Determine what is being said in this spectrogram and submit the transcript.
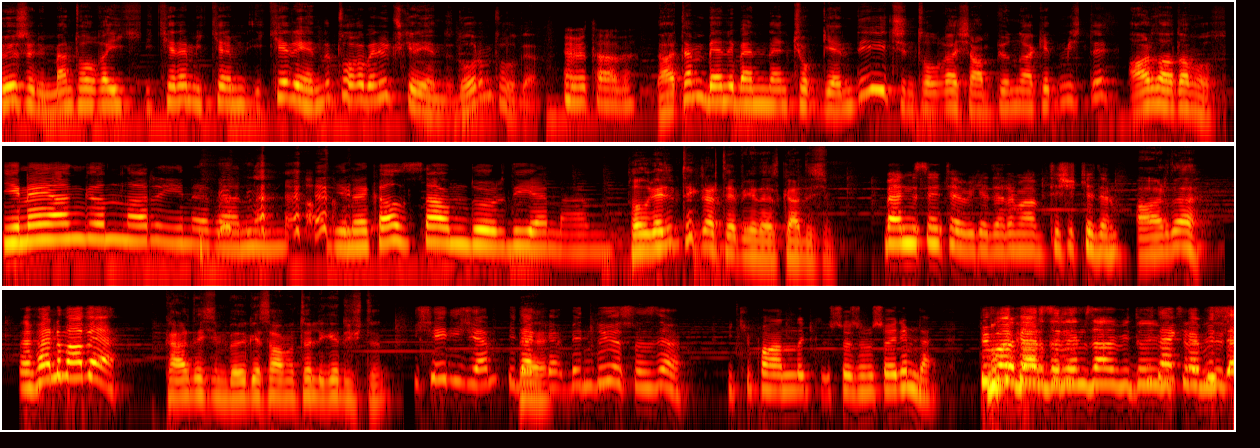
böyle söyleyeyim ben Tolga'yı iki, iki kere mi iki kere mi iki kere yendim. Tolga beni üç kere yendi. Doğru mu Tolga? Evet abi. Zaten beni benden çok yendiği için Tolga şampiyonluğu hak etmişti. Arda adam ol. Yine yangınlar yine ben. yine kalsam dur diyemem. Tolga'cığım tekrar tebrik ederiz kardeşim. Ben de seni tebrik ederim abi. Teşekkür ederim. Arda Efendim abi. kardeşim bölgesel amatör lige düştün. Bir şey diyeceğim. Bir De. dakika. Beni duyuyorsunuz değil mi? 2 puanlık sözümü söyleyeyim de. Bir Bu kadar da bakarsınız. Remzi abi videoyu Bir dakika bir bitirebilirsin.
